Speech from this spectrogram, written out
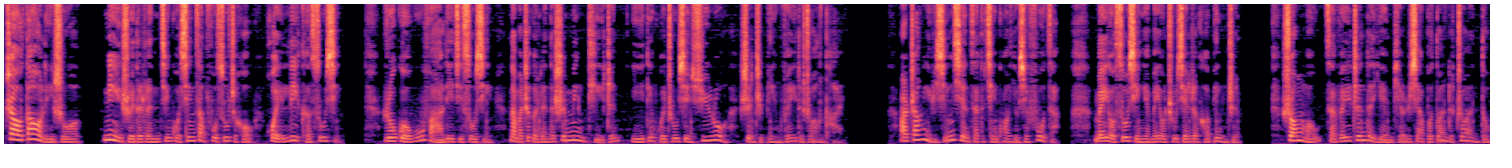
照道理说。溺水的人经过心脏复苏之后会立刻苏醒，如果无法立即苏醒，那么这个人的生命体征一定会出现虚弱甚至病危的状态。而张雨欣现在的情况有些复杂，没有苏醒，也没有出现任何病症，双眸在微睁的眼皮下不断的转动，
